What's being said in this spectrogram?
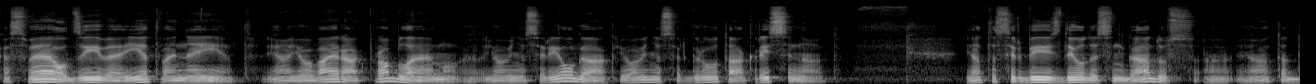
kas vēl dzīvē iet vai neiet. Jā, jo vairāk problēmu, jo viņas ir ilgāk, jo viņas ir grūtāk risināt. Ja tas ir bijis 20 gadus, jā, tad,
